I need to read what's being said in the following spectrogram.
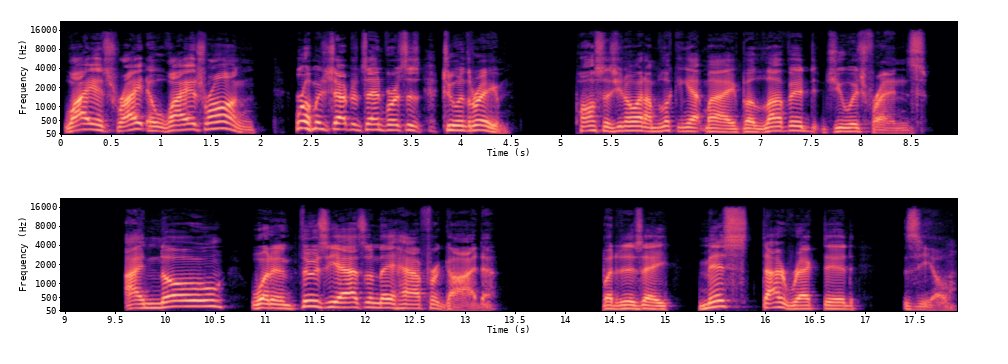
why it's right and why it's wrong. Romans chapter 10, verses 2 and 3. Paul says, You know what? I'm looking at my beloved Jewish friends. I know what enthusiasm they have for God, but it is a misdirected zeal.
